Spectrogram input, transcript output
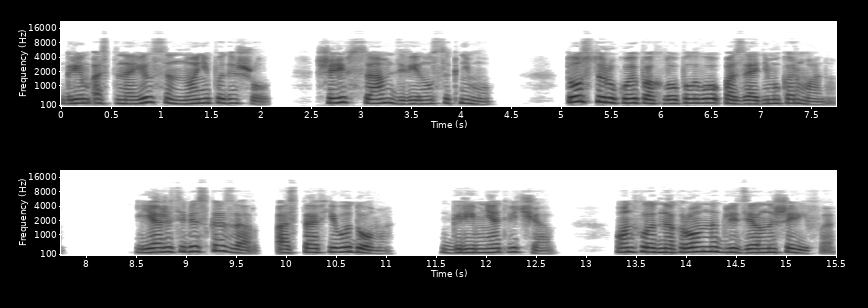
Грим остановился, но не подошел. Шериф сам двинулся к нему. Толстой рукой похлопал его по заднему карману. «Я же тебе сказал, оставь его дома». Грим не отвечал. Он хладнокровно глядел на шерифа.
